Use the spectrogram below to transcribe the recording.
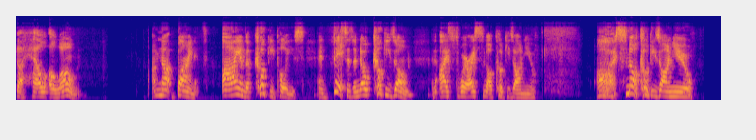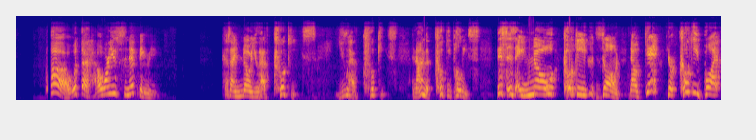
the hell alone. I'm not buying it. I am the cookie police, and this is a no cookie zone. And I swear I smell cookies on you. Oh, I smell cookies on you. Oh, what the hell are you sniffing me? Because I know you have cookies. You have cookies, and I'm the cookie police. This is a no cookie zone. Now get your cookie butt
